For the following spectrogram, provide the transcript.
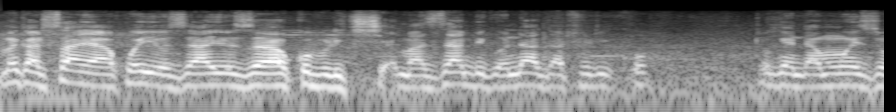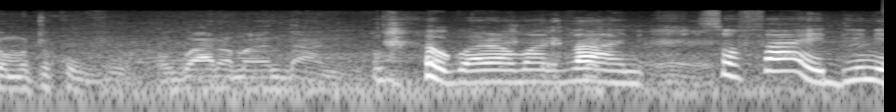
meka tusaa yakweyozaayozaako buli ki- amazambi gonna agatuliko tugenda mwezi omutukuvu ogwa ramadhan ogwa ramadhaani so fa eddiini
